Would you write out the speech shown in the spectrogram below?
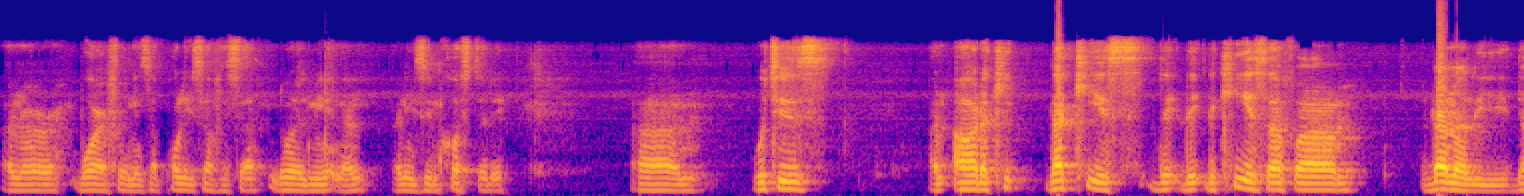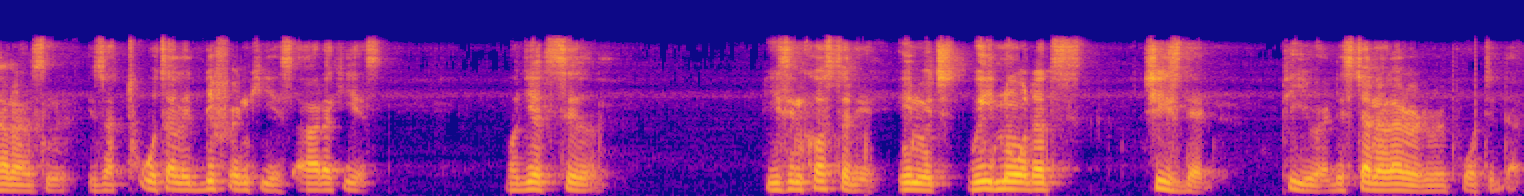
and her boyfriend is a police officer, Noel Maitland, and he's in custody. Um, which is an order. That case, the, the, the case of um, Donna-Lee Donaldson, is a totally different case, other case, but yet still, he's in custody, in which we know that she's dead. Period. This channel already reported that.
